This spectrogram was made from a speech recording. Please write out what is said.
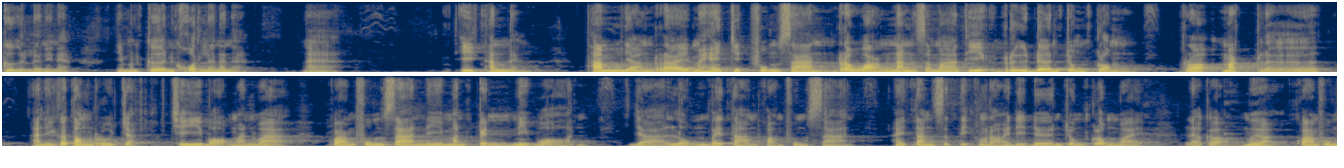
เกินเลยนี่เนี่ยนี่มันเกินคนแล้วนั่นนะนะอีกท่านหนึ่งทำอย่างไรไม่ให้จิตฟุ้งซ่าน ระหว่างนั่งสมาธิหรือเดินจงกรมเพราะมักเผลอ อันนี้ก็ต้องรู้จักชี้บอกมันว่า ความฟุ้งซ่านนี้มันเป็นนิวรณ์อย่าหลงไปตามความฟุ้งซ่าน ให้ตั้งสติของเราให้ดีเดินจงกรมไว้ แล้วก็เมื่อความฟุ้ง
